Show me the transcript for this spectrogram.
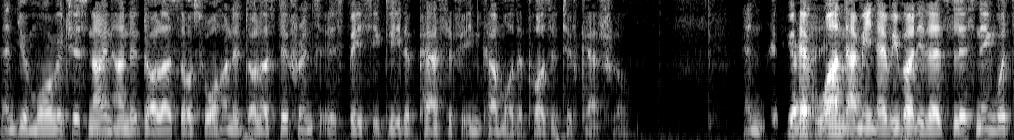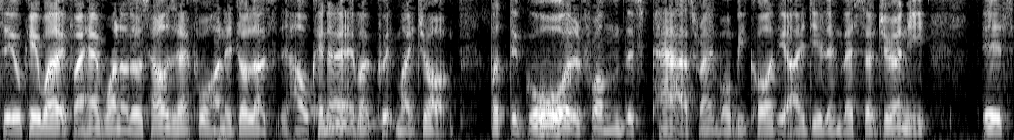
and your mortgage is nine hundred dollars, those four hundred dollars difference is basically the passive income or the positive cash flow. And if you have one, I mean, everybody that's listening would say, okay, well, if I have one of those houses, at $400, how can I ever quit my job? But the goal from this path, right, what we call the ideal investor journey, is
